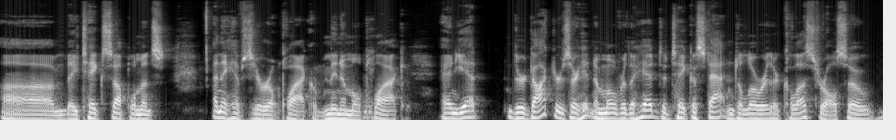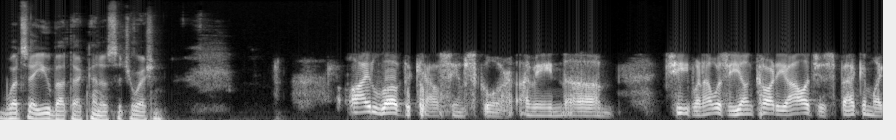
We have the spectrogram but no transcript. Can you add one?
um, they take supplements, and they have zero plaque or minimal plaque. And yet their doctors are hitting them over the head to take a statin to lower their cholesterol. So, what say you about that kind of situation? I love the calcium score. I mean, um, gee, when I was a young cardiologist back in my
